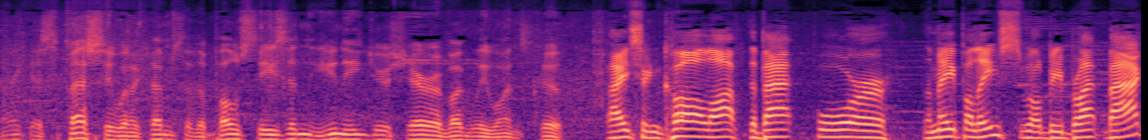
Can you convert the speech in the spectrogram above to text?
I think, especially when it comes to the postseason, you need your share of ugly ones, too. Icing call off the bat for the Maple Leafs will be brought back.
